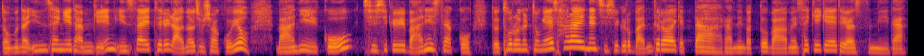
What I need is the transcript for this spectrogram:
너무나 인생이 담긴 인사이트를 나눠주셨고요. 많이 읽고 지식을 많이 쌓고 또 토론을 통해 살아있는 지식으로 만들어야겠다라는 것도 마음에 새기게 되었습니다.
